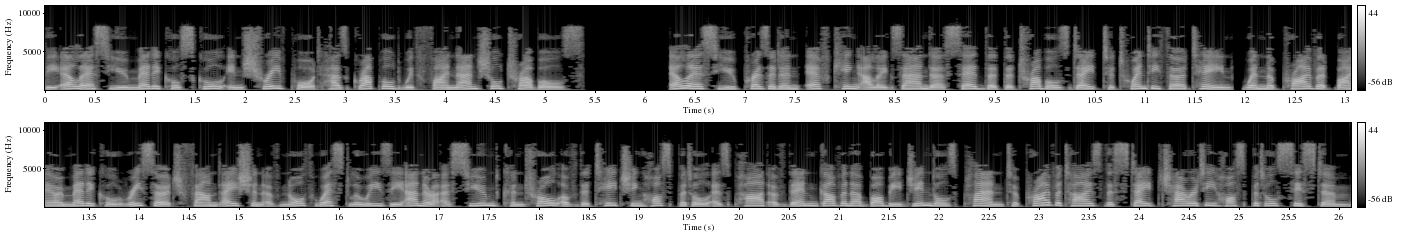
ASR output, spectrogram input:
the LSU Medical School in Shreveport has grappled with financial troubles. LSU President F. King Alexander said that the troubles date to 2013, when the private Biomedical Research Foundation of Northwest Louisiana assumed control of the teaching hospital as part of then-Governor Bobby Jindal's plan to privatize the state charity hospital system.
